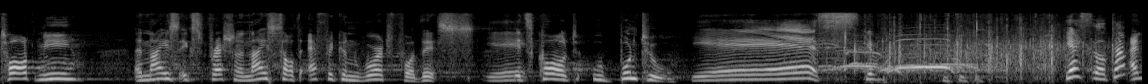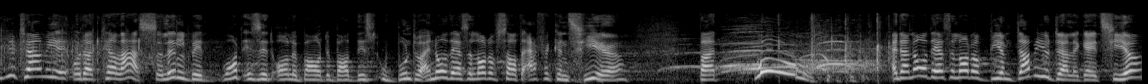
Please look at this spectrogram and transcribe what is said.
taught me a nice expression, a nice South African word for this. Yeah. It's called Ubuntu. Yes. Give... yes, Ilka. And you tell me, or tell us a little bit, what is it all about, about this Ubuntu? I know there's a lot of South Africans here, but woo! And I know there's a lot of BMW delegates here.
